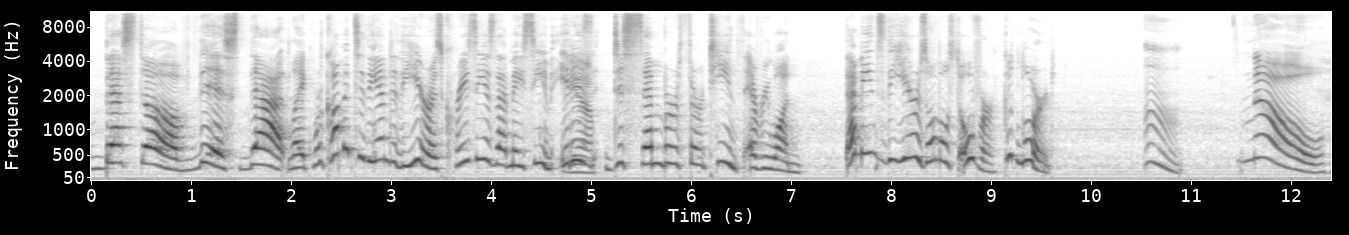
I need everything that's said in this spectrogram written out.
best of this that. Like we're coming to the end of the year, as crazy as that may seem. It is Yeah. December thirteenth, everyone. That means the year is almost over. Good lord. Mm. no.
